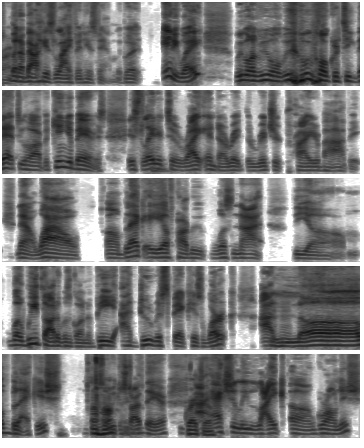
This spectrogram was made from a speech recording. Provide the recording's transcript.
Right. but about his life and his family. But anyway, we won't we won't we won't critique that too hard. But Kenya Barris is slated to write and direct the Richard Pryor biopic. Now, while um, Black AF probably was not the um what we thought it was going to be, I do respect his work. I Mhm. love Blackish. So Uh-huh. we can start there. Great I actually like um Grownish.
